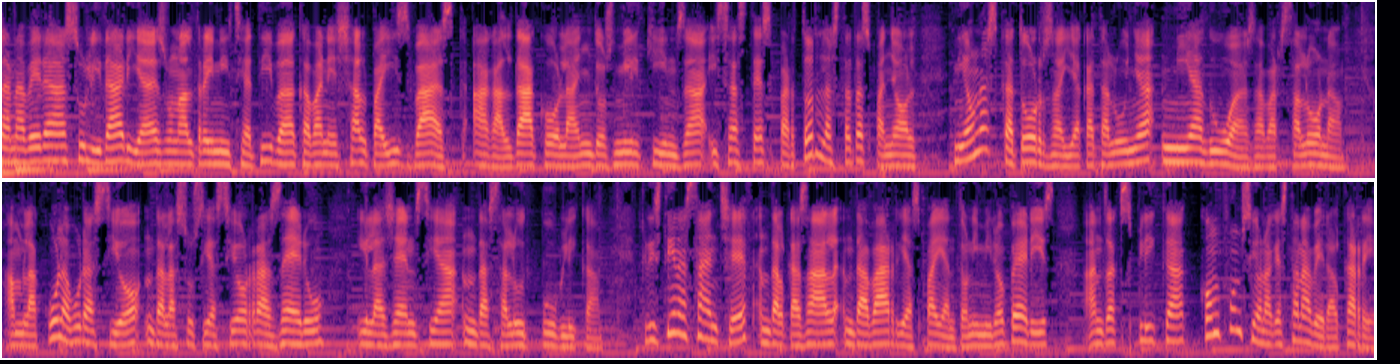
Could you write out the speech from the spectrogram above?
La Nevera Solidària és una altra iniciativa que va néixer al País Basc, a Galdaco, l'any 2015, i s'ha estès per tot l'estat espanyol. N'hi ha unes 14 i a Catalunya n'hi ha dues, a Barcelona, amb la col·laboració de l'Associació Resero i l'Agència de Salut Pública. Cristina Sánchez, del casal de Barri Espai Antoni Miró Peris, ens explica com funciona aquesta nevera al carrer.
